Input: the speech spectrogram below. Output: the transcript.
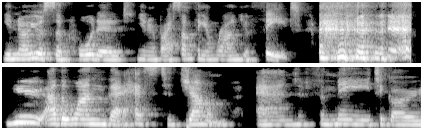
you know you're supported, you know, by something around your feet. you are the one that has to jump and for me to go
